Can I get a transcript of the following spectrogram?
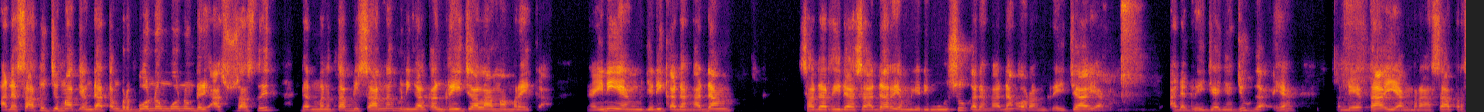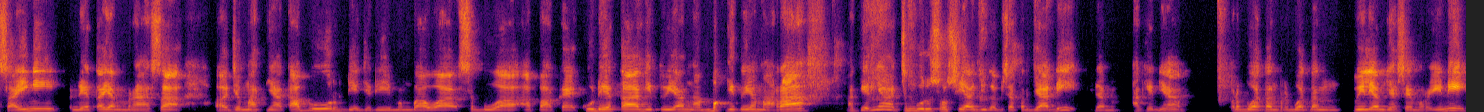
Ada satu jemaat yang datang berbondong-bondong dari Azusa Street dan menetap di sana meninggalkan gereja lama mereka. Nah ini yang menjadi kadang-kadang sadar tidak sadar yang menjadi musuh kadang-kadang orang gereja yang ada gerejanya juga ya pendeta yang merasa tersaingi, pendeta yang merasa jemaatnya kabur, dia jadi membawa sebuah apa kayak kudeta gitu ya, ngambek gitu ya, marah. Akhirnya cemburu sosial juga bisa terjadi dan akhirnya perbuatan-perbuatan William J. Seymour ini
